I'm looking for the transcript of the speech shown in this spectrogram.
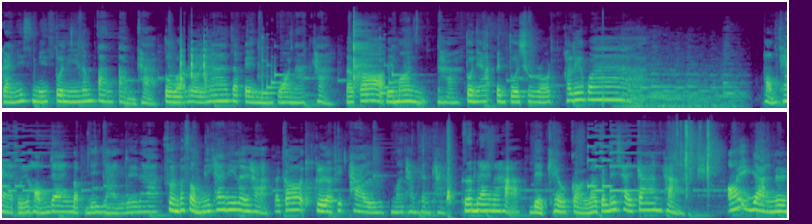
Granny Smith ตัวนี้น้ำตาลต่ำค่ะ ตัวโรยหน้าจะเป็นวอลนัทค่ะ แล้วก็เลมอนนะคะ ตัวนี้เป็นตัวชูรสเขาเรียกว่าหอมแขกหรือหอมแดงแบบใหญ่ๆเลยนะคะ ส่วนผสมมีแค่นี้เลยค่ะ แล้วก็เกลือพริกไทยมาทำกันค่ะ เริ่มแรกนะคะ เด็ดเคลก่อนเราจะไม่ใช้ก้านค่ะ อ๋ออีกอย่างหนึ่ง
